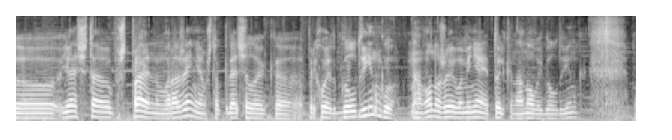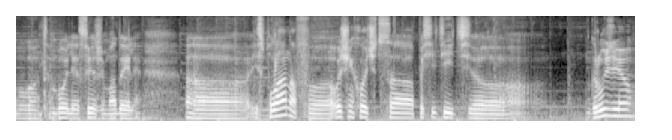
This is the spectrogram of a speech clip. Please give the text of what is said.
э, я считаю правильным выражением, что когда человек приходит к Goldwing, он уже его меняет только на новый Goldwing, вот, более свежей модели. Э, из планов э, очень хочется посетить э, Грузию,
